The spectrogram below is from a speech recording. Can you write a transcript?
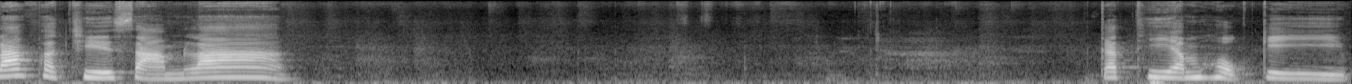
รากผักชีสามราก กระเทียมหกกีบ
